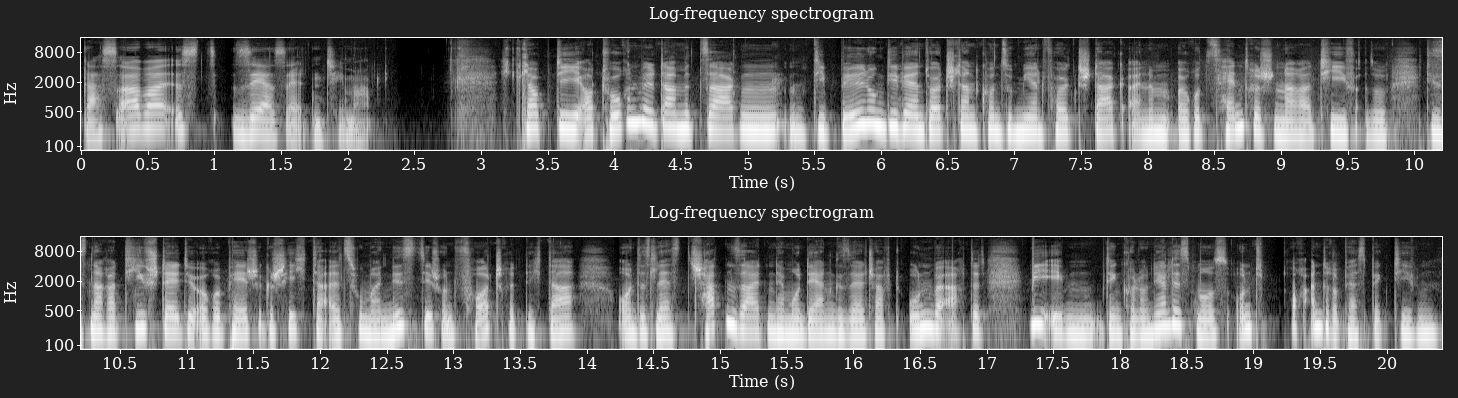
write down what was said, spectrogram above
Das aber ist sehr selten Thema. Ich glaube, die Autorin will damit sagen, die Bildung, die wir in Deutschland konsumieren, folgt stark einem eurozentrischen Narrativ. Also dieses Narrativ stellt die europäische Geschichte als humanistisch und fortschrittlich dar und es lässt Schattenseiten der modernen Gesellschaft unbeachtet, wie eben den Kolonialismus und auch andere Perspektiven.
